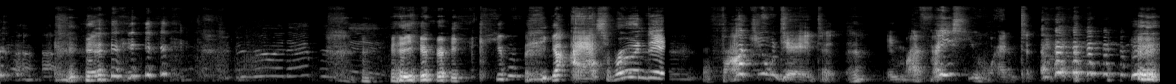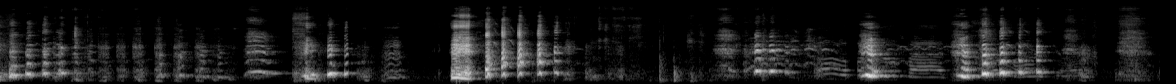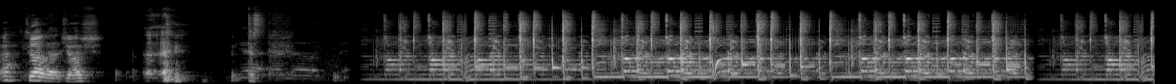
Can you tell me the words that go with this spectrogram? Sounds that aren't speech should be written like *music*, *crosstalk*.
*laughs* you, you, your ass ruined it. I thought you did. In my face you went. *laughs* Do you like that, Josh? *laughs* yeah, Just...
